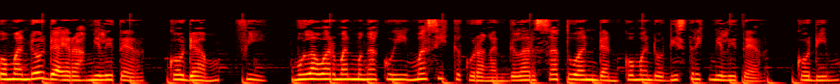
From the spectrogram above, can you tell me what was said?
Komando Daerah Militer, Kodam, V, Mulawarman mengakui masih kekurangan gelar satuan dan komando distrik militer, Kodim,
